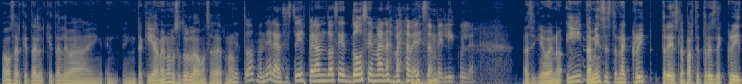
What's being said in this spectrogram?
vamos a ver qué tal, qué tal le va en, en, taquilla. Al menos nosotros lo vamos a ver, ¿no? De todas maneras, estoy esperando hace dos semanas para ver esa película. Así que bueno, y también se estrena Creed 3, la parte 3 de Creed.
